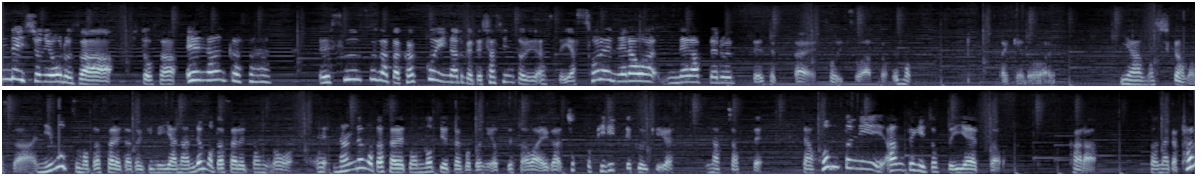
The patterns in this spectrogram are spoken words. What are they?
んで、一緒におるさ、人さ、え、なんかさ、え、吸う姿かっこいいなとか言って写真撮り出して、いや、それ狙わ、狙ってるって絶対、そいつは、と思ったけど、いや、もうしかもさ、荷物持たされた時に、いや、なんで持たされとんの？え、なんで持たされとんのって言ったことによってさ、ワイがちょっとピリって空気がなっちゃって。じゃあ、本当に、あの時ちょっと嫌やったから、そう、なんか、タバ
